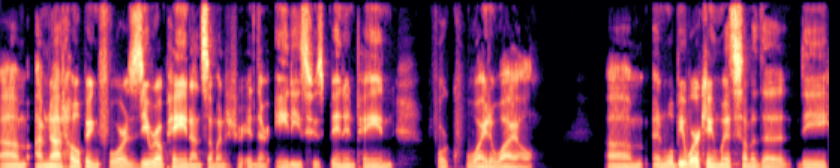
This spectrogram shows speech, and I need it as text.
Um, I'm not hoping for zero pain on someone in their 80s who's been in pain for quite a while. Um, and we'll be working with some of the the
